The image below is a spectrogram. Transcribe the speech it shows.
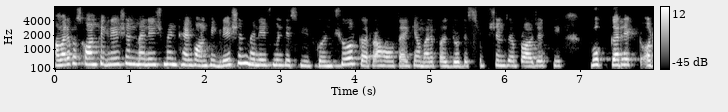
हमारे पास कॉन्फ़िगरेशन मैनेजमेंट है। कॉन्फ़िगरेशन मैनेजमेंट इस चीज़ को इंश्योर कर रहा होता है कि हमारे पास जो डिस्क्रिप्शन है प्रोजेक्ट की वो करेक्ट और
